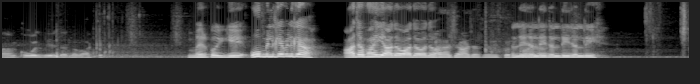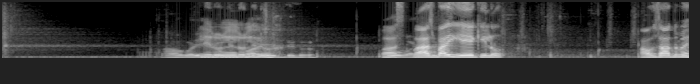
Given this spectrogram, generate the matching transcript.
हाँ कोल भी इधर लगा के। मेरे को ये ओ मिल गया मिल गया। आ जाओ भाई आ जाओ आ जाओ आ जाओ। तो जल्दी जल्दी जल्दी जल्दी। हाँ भाई ले लो, ले लो, ले लो। बस बस भाई लो। एक ही लो। आओ साथ में।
